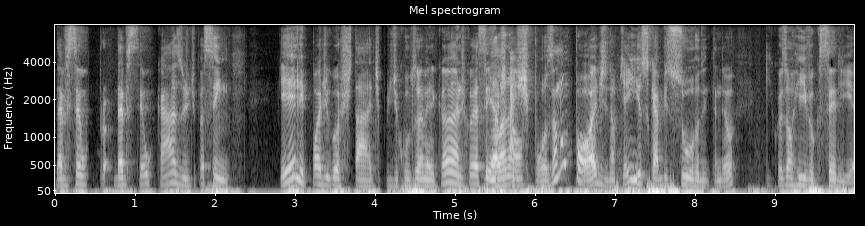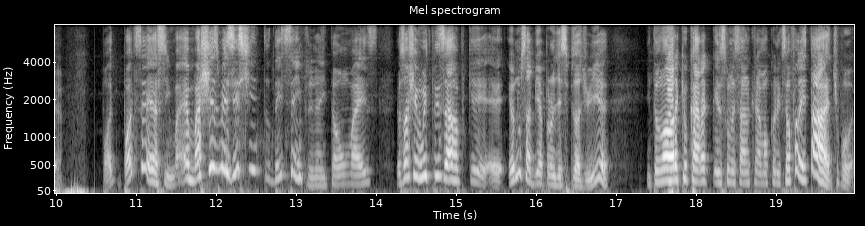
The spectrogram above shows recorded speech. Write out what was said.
Deve ser, o, deve ser o caso, de, tipo assim, ele pode gostar, tipo, de cultura americana, de coisa assim, E ela mas a não. esposa não pode, não, que isso, que absurdo, entendeu? Que coisa horrível que seria. Pode, pode ser, assim. é, Machismo existe desde sempre, né? Então, mas. Eu só achei muito bizarro, porque é, eu não sabia pra onde esse episódio ia. Então, na hora que o cara, eles começaram a criar uma conexão, eu falei, tá, tipo,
